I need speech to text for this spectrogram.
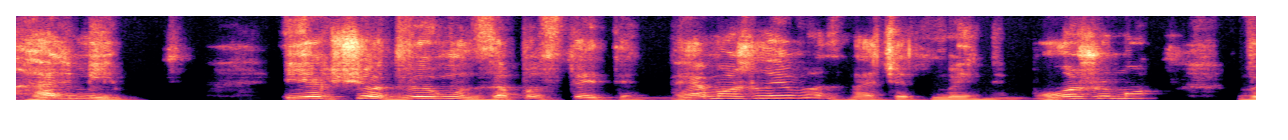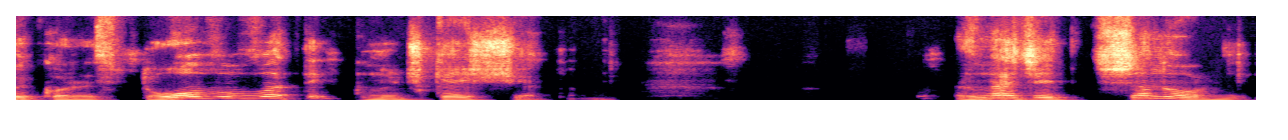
гальмів. І якщо двигун запустити неможливо, значить ми не можемо використовувати гнучке щеплення. Значить, шановні,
